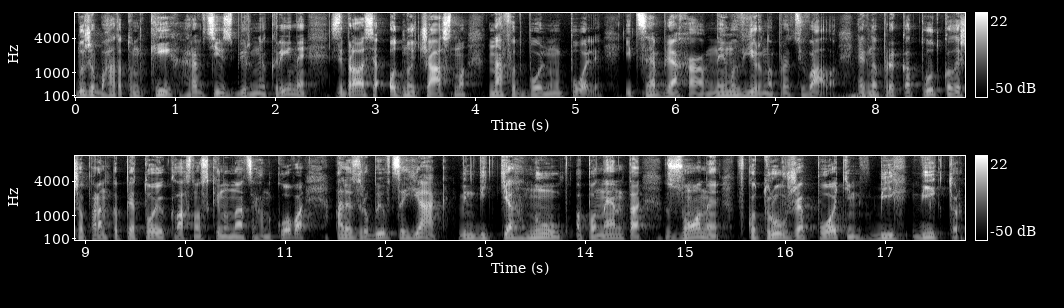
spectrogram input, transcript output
Дуже багато тонких гравців збірної України зібралося одночасно на футбольному полі, і це бляха неймовірно працювало. Як, наприклад, тут, коли Шапаренко п'ятою класно скинув на циганкова, але зробив це як? Він відтягнув опонента з зони, в котру вже потім вбіг Віктор.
